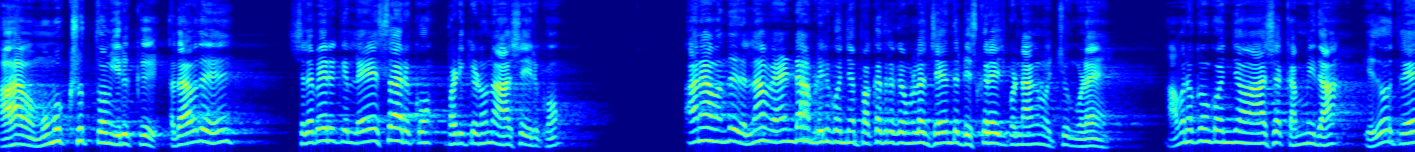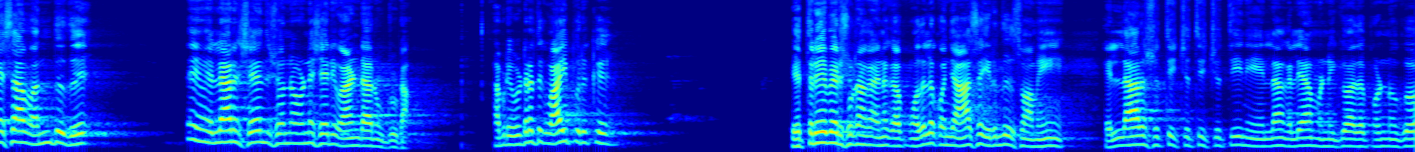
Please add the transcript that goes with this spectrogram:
ஆக முமுட்சுத்துவம் இருக்குது அதாவது சில பேருக்கு லேசாக இருக்கும் படிக்கணும்னு ஆசை இருக்கும். ஆனால் வந்து இதெல்லாம் வேண்டாம் அப்படின்னு கொஞ்சம் பக்கத்தில் இருக்கிறவங்களாம் சேர்ந்து டிஸ்கரேஜ் பண்ணாங்கன்னு வச்சுங்களேன் அவனுக்கும் கொஞ்சம் ஆசை கம்மி தான் ஏதோ லேசாக வந்தது. எல்லோரும் சேர்ந்து சொன்ன உடனே சரி வேண்டான்னு விட்டுவிட்டான் அப்படி விடுறதுக்கு வாய்ப்பு இருக்குது எத்தனையோ பேர் சொல்கிறாங்க எனக்கு முதல்ல கொஞ்சம் ஆசை இருந்தது சுவாமி. எல்லோரும் சுற்றி சுற்றி சுற்றி நீ எல்லாம் கல்யாணம் பண்ணிக்கோ அதை பண்ணுக்கோ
